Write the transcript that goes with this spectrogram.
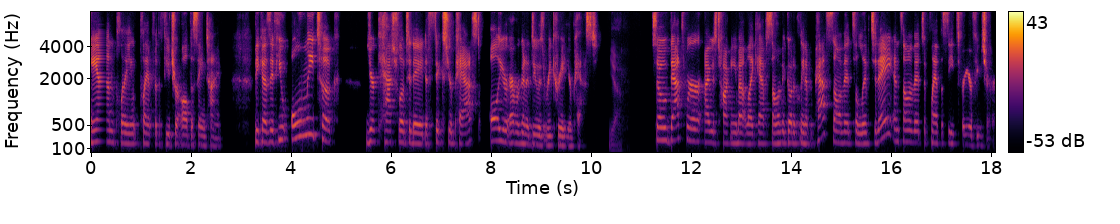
and playing plan for the future all at the same time. Because if you only took your cash flow today to fix your past, all you're ever going to do is recreate your past. Yeah. So that's where I was talking about like have some of it go to clean up your past, some of it to live today, and some of it to plant the seeds for your future.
